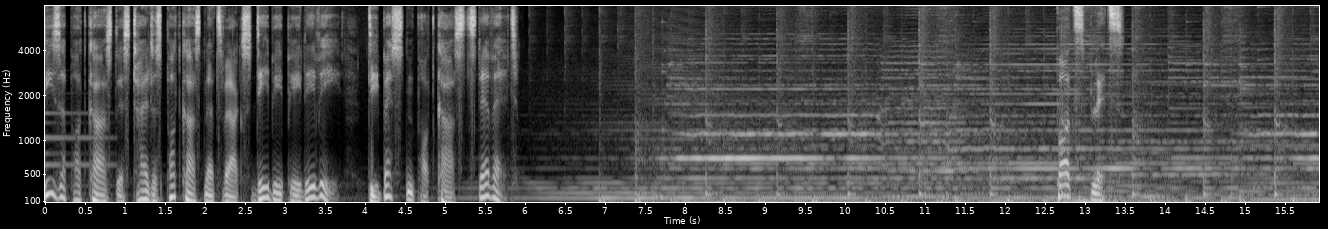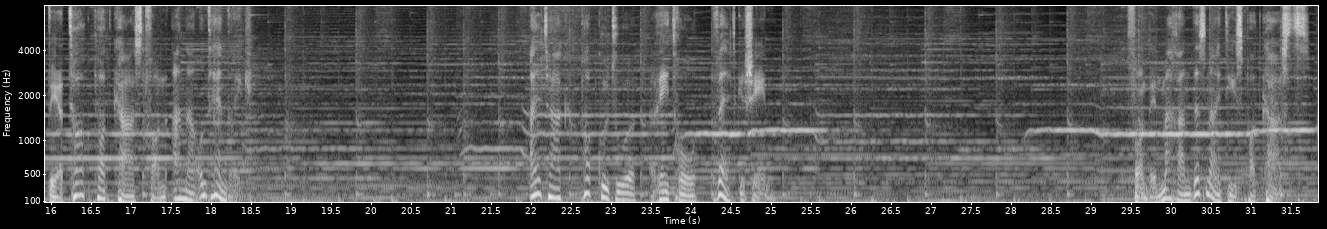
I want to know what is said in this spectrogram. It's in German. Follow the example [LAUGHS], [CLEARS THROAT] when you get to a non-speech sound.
Dieser Podcast ist Teil des Podcast-Netzwerks dbpdw. Die besten Podcasts der Welt. Podsblitz. Der Talk-Podcast von Anna und Hendrik. Alltag, Popkultur, Retro, Weltgeschehen. Von den Machern des 90s Podcasts.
